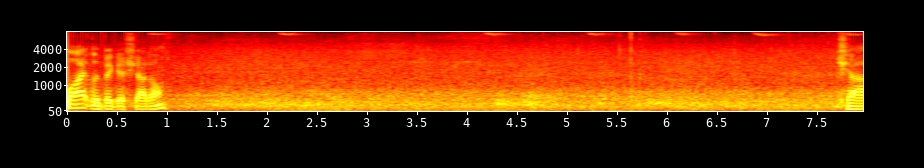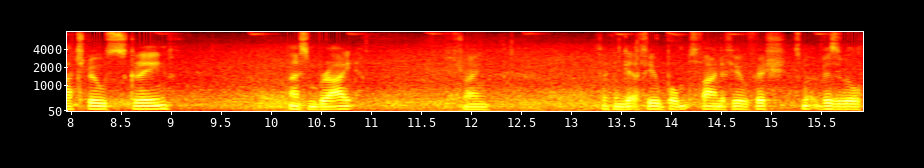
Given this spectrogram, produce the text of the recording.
slightly bigger shadow chartreuse screen, nice and bright. Try and if I can get a few bumps, find a few fish, something visible.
